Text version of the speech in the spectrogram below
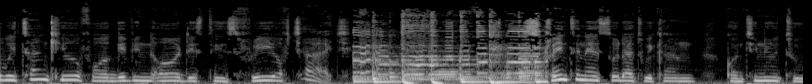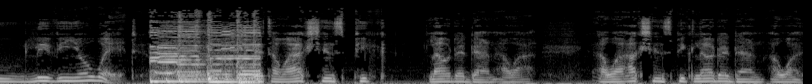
Lord, we thank you for giving all these things free of charge. Strengthen us so that we can continue to live in your word. Let our actions speak louder than our, our actions speak louder than our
